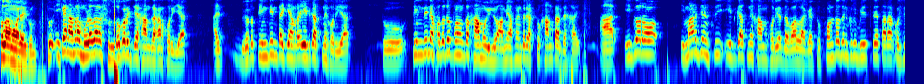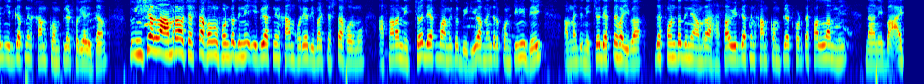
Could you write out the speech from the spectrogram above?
আসসালামু আলাইকুম। তো এখানে আমরা মূলত আর ষোলো করে যে খাম জাখান করিয়ার আজ বিগত তিন দিন থাকি আমরা ইট গাঁথনি করিয়ার তো তিন দিনে কতটুকু পর্যন্ত খাম হইল, আমি আপনাদের একটু খামটা দেখাই। আর ইগরও ইমার্জেন্সি ইট গাঁথনি খাম করিয়া দেওয়ার লাগে। তো ফন্টো দিন করে ভিতরে তারা কইছেন ইট গাঁথনির খাম কমপ্লিট করিয়া দিতাম। তো ইনশাল্লাহ আমরাও চেষ্টা করব ফন্টো দিনে ইট গাঁথনির খাম করিয়া দিবার চেষ্টা করব। আপনারা নিশ্চয় দেখব, আমি তো ভিডিও আপনাদের কন্টিনিউ দেই। আপনাদের নিশ্চয় দেখতে পাইবা যে ফন্টো দিনে আমরা হাসাও ইট গাঁথনির খাম কমপ্লিট করতে পারলাম নি না নি বা আজ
